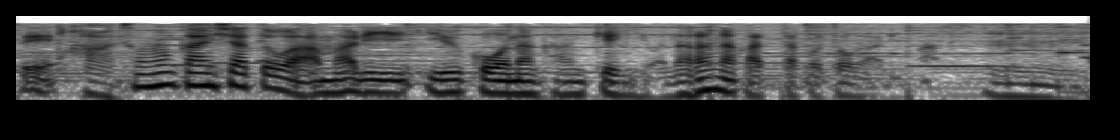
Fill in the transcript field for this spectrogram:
うで、はい、その会社とはあまり有効な関係にはならなかったことがあります。うん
